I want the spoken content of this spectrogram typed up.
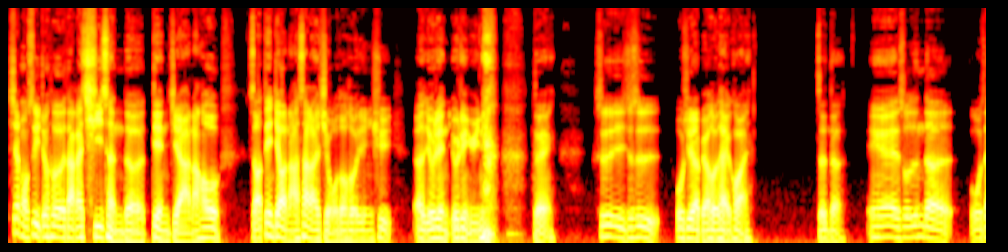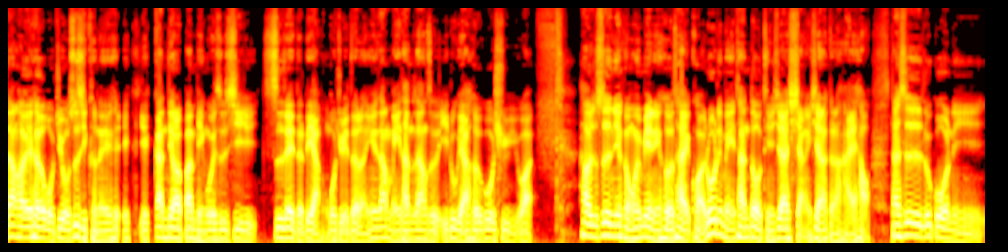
像我自己就喝了大概七成的店家，然后只要店家有拿上来酒我都喝进去，呃，有点有点晕，对，所以就是我觉得不要喝太快，真的，因为说真的。我这样喝一喝，我觉得我自己可能也也干掉了半瓶威士忌之类的量，我觉得了，因为这样每一摊都这样子一路给它喝过去以外，还有就是你可能会面临喝太快。如果你每一摊都有停下来想一下，可能还好。但是如果你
